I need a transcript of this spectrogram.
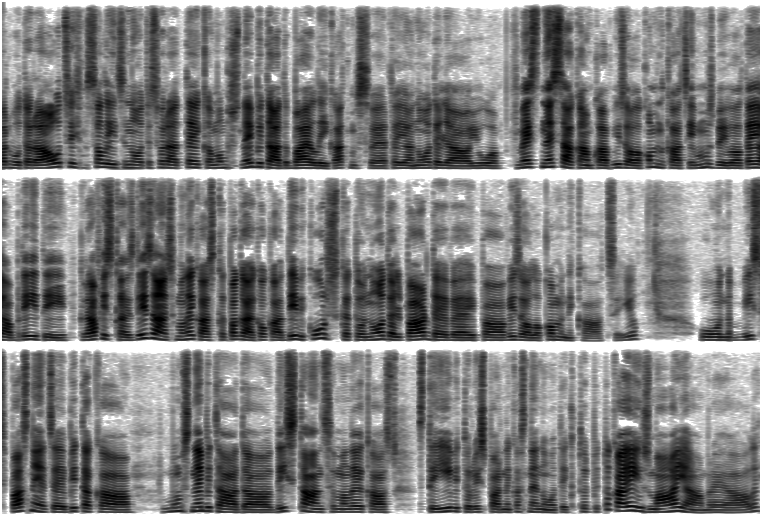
Varbūt ar auci salīdzinot, es varētu teikt, ka mums nebija tāda bailīga atmosfēra tajā nodaļā, jo mēs nesākām kā vizuālā komunikācija. Mums bija vēl tajā brīdī grafiskais dizains. Man liekas, ka pagāja kaut kādi divi kursi, kad to nodaļu pārdēvēja pa vizuālo komunikāciju. Un visi pasniedzēji bija tā kā Mums nebija tāda distance, man liekas, stīvi tur vispār nekas nenotika. Tur bija tā kā ej uz mājām reāli.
